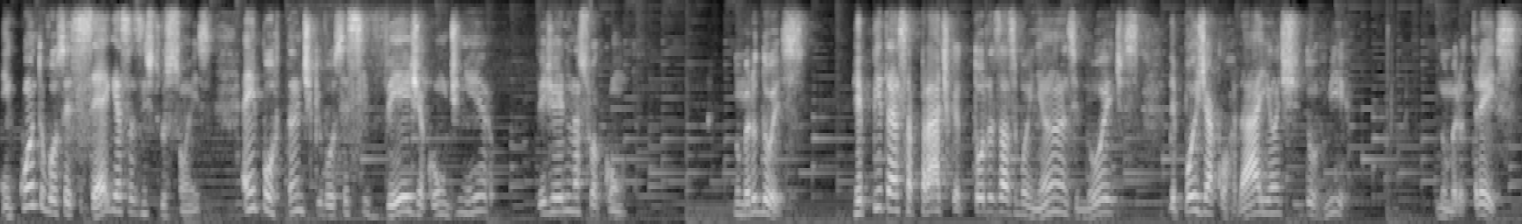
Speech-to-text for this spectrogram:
Enquanto você segue essas instruções, é importante que você se veja com o dinheiro, veja ele na sua conta. Número 2. Repita essa prática todas as manhãs e noites, depois de acordar e antes de dormir. Número 3.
